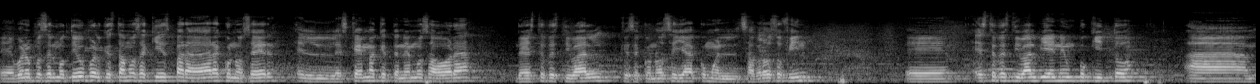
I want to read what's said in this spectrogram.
Eh, bueno, pues el motivo por el que estamos aquí es para dar a conocer el esquema que tenemos ahora de este festival que se conoce ya como el Sabroso Fin. Eh, este festival viene un poquito a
